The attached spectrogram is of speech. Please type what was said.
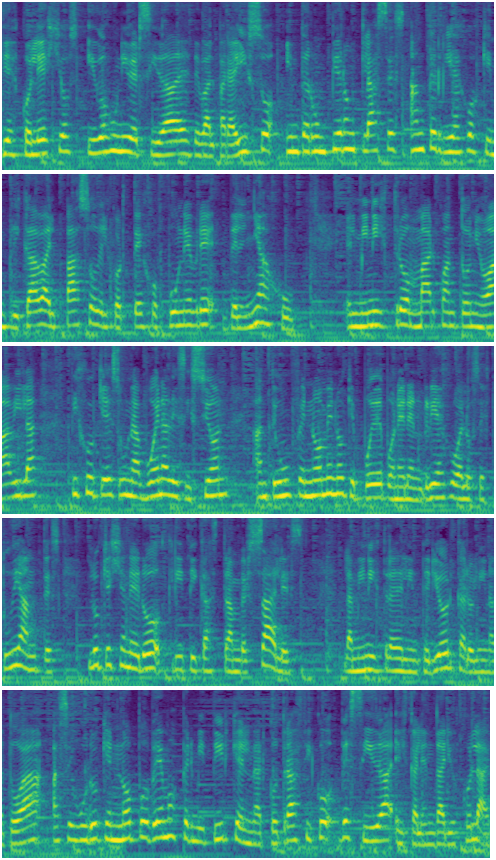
Diez colegios y dos universidades de Valparaíso interrumpieron clases ante riesgos que implicaba el paso del cortejo fúnebre del ñahu. El ministro Marco Antonio Ávila dijo que es una buena decisión ante un fenómeno que puede poner en riesgo a los estudiantes, lo que generó críticas transversales. La ministra del Interior, Carolina Toá, aseguró que no podemos permitir que el narcotráfico decida el calendario escolar.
